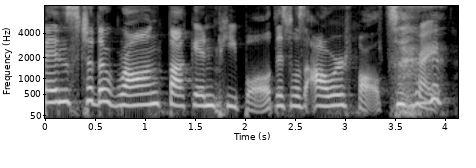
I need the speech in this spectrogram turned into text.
weapons to the wrong fucking people. This was our fault. right.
